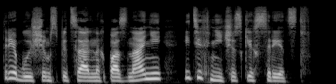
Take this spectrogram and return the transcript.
требующим специальных познаний и технических средств.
